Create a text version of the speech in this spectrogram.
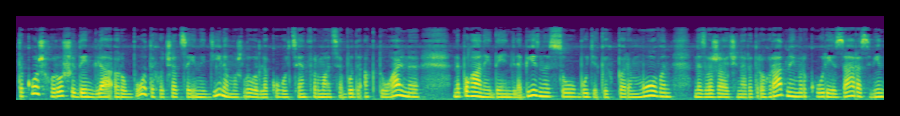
Також хороший день для роботи, хоча це і неділя, можливо, для когось ця інформація буде актуальною. Непоганий день для бізнесу, будь-яких перемовин, незважаючи на ретроградний Меркурій, зараз він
